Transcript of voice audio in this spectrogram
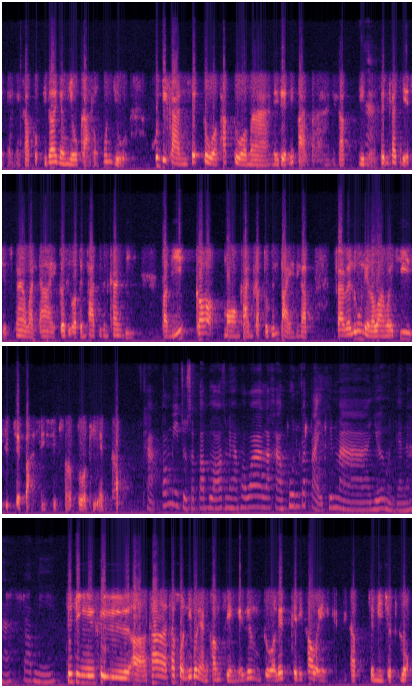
ษๆเนี่ยนะครับผมคิดว่ายังมีโอกาสของหุ้นอยู่หุ้นมีการเซ็ตตัวพักตัวมาในเดือนที่ผ่านมานะครับยืนเหนือเส้นค่าเฉลี่ย75 วันได้ ก็ถือว่าเป็นภาพที่ค่อนข้างดี ตอนนี้ก็มองการกลับตัวขึ้นไปนะครับ Fair Value เนี่ยระวังไว้ที่ 17 บาท 40สำหรับตัว PM ครับ ค่ะ ต้องมีจุด stop loss ไหมคะ เพราะว่าราคาหุ้นก็ไต่ขึ้นมาเยอะเหมือนกันนะคะ รอบนี้ จริงๆ คือเอ่อถ้าถ้าคนที่บริหารความเสี่ยงในเรื่องตัวเล่นเทคนิคเองเนี่ยนะครับ จะมีจุดลบ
